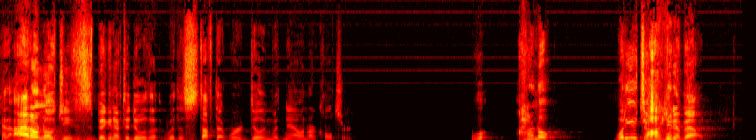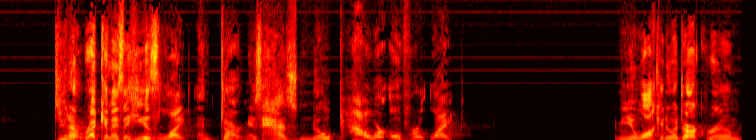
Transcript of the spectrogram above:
and I don't know if Jesus is big enough to deal with, the, with the stuff that we're dealing with now in our culture. Well, I don't know. What are you talking about? Do you not recognize that he is light? And darkness has no power over light. I mean, you walk into a dark room,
